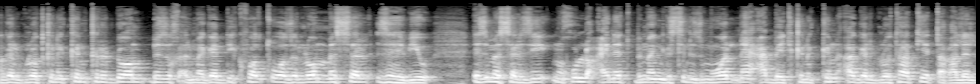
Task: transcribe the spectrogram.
ኣገልግሎት ክንክን ክርድኦም ብዝኽእል መገዲ ክፈልጥዎ ዘለዎም መሰል ዝህብ እዩ። እዚ መሰል እዚ ንዅሉ ዓይነት ብመንግስቲ ንዝምወል ናይ ዓበይቲ ክንክን ኣገልግሎታት የጠቓልል።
